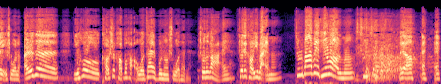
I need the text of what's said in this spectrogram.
伟说了，儿子以后考试考不好，我再也不能说他了。说他干啥呀？非得考一百吗？九十八不也挺好的吗？哎呀，哎哎，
